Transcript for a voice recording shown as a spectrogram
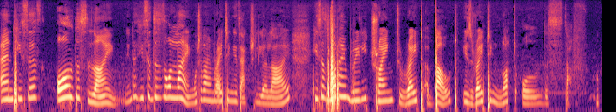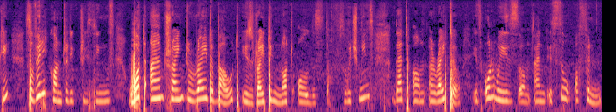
And he says, all this lying. You know he said this is all lying. Whatever i'm writing is actually a lie. He says what i'm really trying to write about is writing not all this stuff. Okay? So very contradictory things. What i am trying to write about is writing not all this stuff. So which means that um, a writer is always um, and is so often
